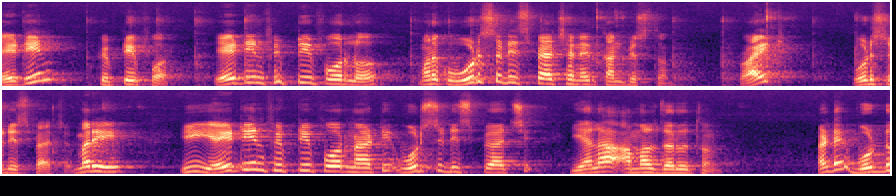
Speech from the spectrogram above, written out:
Eighteen fifty four. Eighteen fifty ఫోర్లో మనకు వుడ్స్ డిస్పాచ్ అనేది కనిపిస్తుంది. రైట్? వుడ్స్ డిస్పాచ్ మరి ఈ ఎయిటీన్ ఫిఫ్టీ ఫోర్ నాటి వుడ్స్ డిస్పాచ్ ఎలా అమలు జరుగుతుంది? అంటే వుడ్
